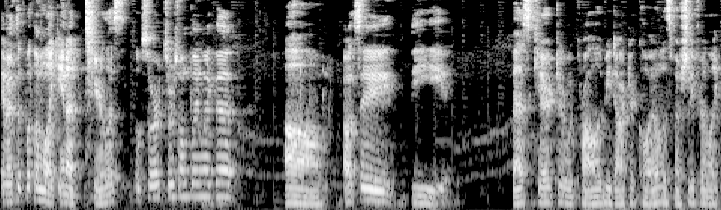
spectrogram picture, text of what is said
if I had to put them like in a tier list of sorts or something like that, um, I would say the best character would probably be Dr. Coyle, especially for like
